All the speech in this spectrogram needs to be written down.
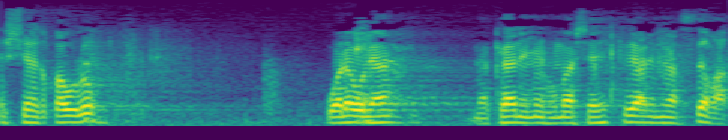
الشاهد قوله ولولا ما كان منه ما شهدت يعني من الصغر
